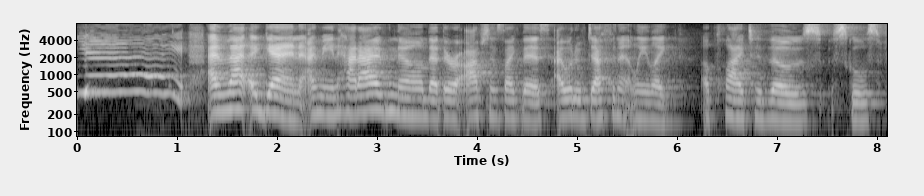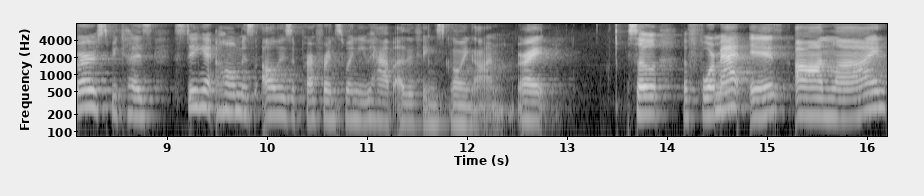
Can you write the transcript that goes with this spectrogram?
Yay! And that again, I mean, had I have known that there are options like this, I would have definitely like applied to those schools first because staying at home is always a preference when you have other things going on, right? So the format is online,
